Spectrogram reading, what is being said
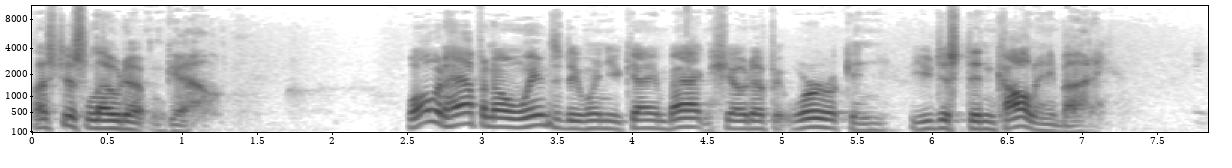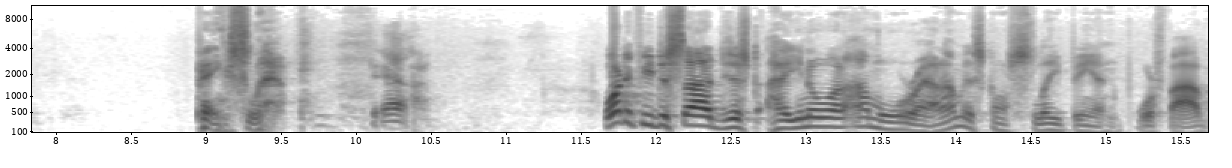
Let's just load up and go. What would happen on Wednesday when you came back and showed up at work and you just didn't call anybody? Pink slip. Yeah. What if you decide just, hey, you know what? I'm wore out. I'm just going to sleep in four or five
